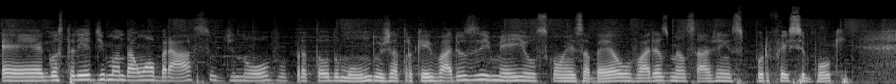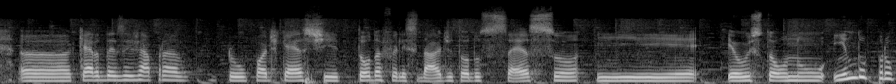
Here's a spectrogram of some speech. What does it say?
É, gostaria de mandar um abraço de novo para todo mundo. Já troquei vários e-mails com a Isabel, várias mensagens por Facebook. Uh, quero desejar para o podcast toda a felicidade, todo o sucesso. E eu estou no, indo para o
